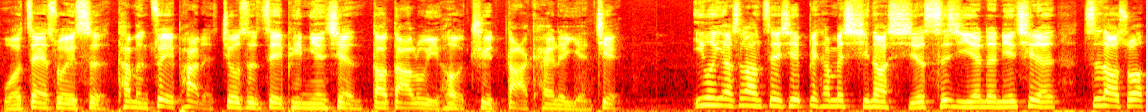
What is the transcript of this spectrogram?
我再说一次，他们最怕的就是这批年轻人到大陆以后去大开了眼界。因为要是让这些被他们洗脑洗了十几年的年轻人知道说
